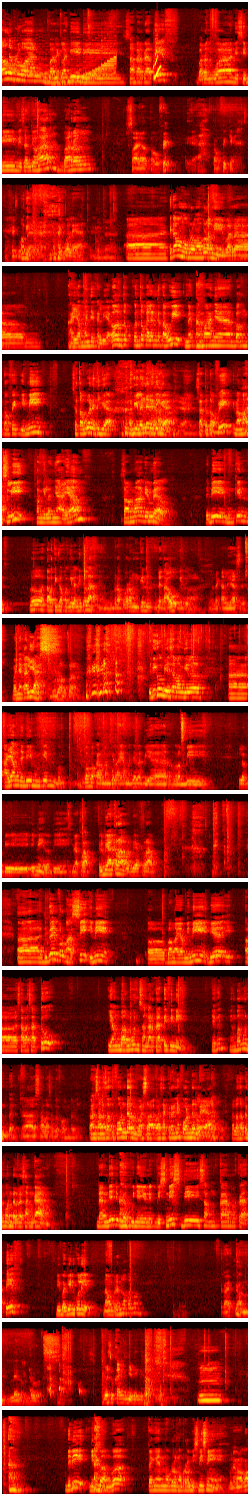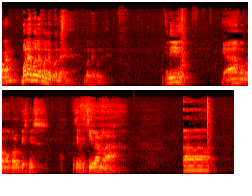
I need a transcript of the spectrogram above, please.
Halo everyone, balik lagi di Sangkar Kreatif. Bareng gua di sini Mizan Johar, bareng Saya Taufik. ya Taufik ya. Taufik Oke, boleh. Taufik boleh ya. Boleh. Eh, kita mau ngobrol-ngobrol nih bareng ayam aja kali ya. Oh untuk untuk kalian ketahui na- namanya Bang Taufik ini setahu gua ada tiga panggilannya ada tiga. Iya, iya. Satu Taufik nama asli panggilannya ayam sama Gembel. Jadi mungkin lo tahu tiga panggilan itulah yang beberapa orang mungkin udah tahu gitu. Nah, banyak alias ya. Banyak alias. Buron Sal. Jadi gue biasa manggil eh, ayam jadi mungkin gue bakal manggil ayam aja lah biar lebih lebih ini lebih Lebih akrab. lebih akrab lebih akrab. Eh, juga informasi ini eh, Bang Ayam ini dia eh, salah satu yang bangun sanggar kreatif ini, ya kan? Yang bangun bukan? Nah, salah satu founder. Eh, salah satu founder bahasa bahasa kerennya founder lah ya salah satu founder Sangkar dan dia juga punya unit bisnis di Sangkar Kreatif di bagian kulit nama brand lo apa bang? Kraken Leather Goods. gue suka yang gini nih hmm, jadi gini bang gue pengen ngobrol-ngobrol bisnis nih Boleh ngerokok kan? boleh boleh boleh boleh boleh boleh jadi ya ngobrol-ngobrol bisnis kecil-kecilan lah Eh,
